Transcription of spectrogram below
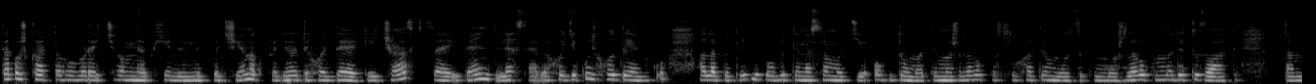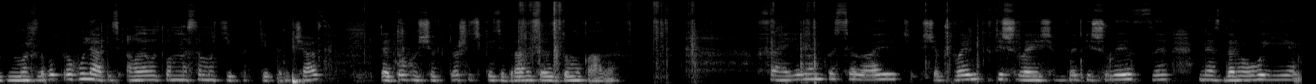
Також карта говорить, що вам необхідний відпочинок, приділити хоч деякий час в цей день для себе, хоч якусь годинку, але потрібно побути на самоті, обдумати, можливо, послухати музику, можливо, помедитувати, там, можливо, прогулятись, але от вам на самоті потрібен час для того, щоб трошечки зібратися з думками. Феї вам посилають, щоб ви пішли, щоб ви пішли з нездорової,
